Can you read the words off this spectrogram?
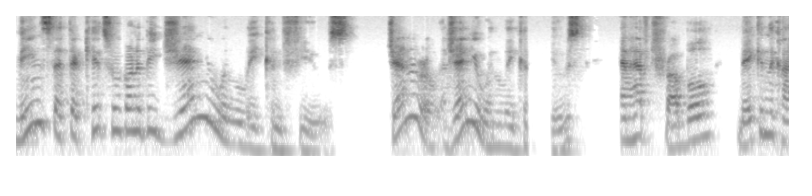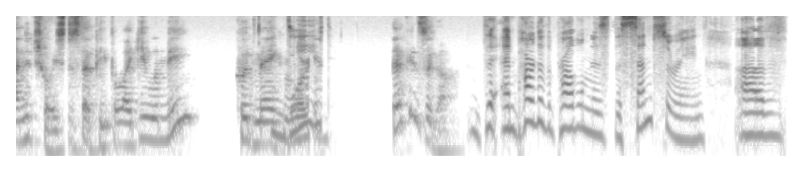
means that their kids who are going to be genuinely confused, general, genuinely confused, and have trouble making the kind of choices that people like you and me could make Indeed. more decades ago. The, and part of the problem is the censoring of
